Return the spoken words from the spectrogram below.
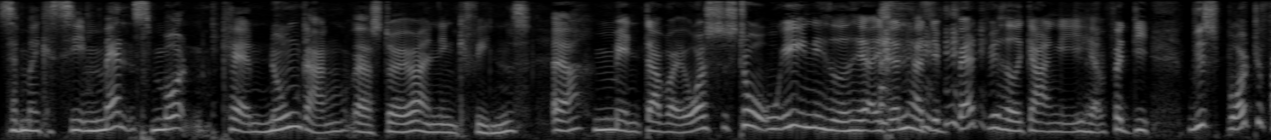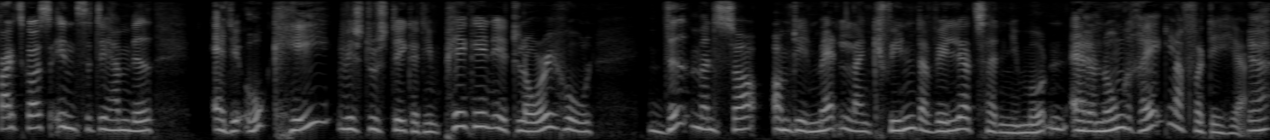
Så man kan sige, at mands mund kan nogle gange være større end en kvindes. Ja. Men der var jo også stor uenighed her i den her debat, vi havde gang i her. Fordi vi spurgte jo faktisk også ind til det her med, er det okay, hvis du stikker din pik ind i et glory hole? Ved man så, om det er en mand eller en kvinde, der vælger at tage den i munden? Er der nogle regler for det her? Ja.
